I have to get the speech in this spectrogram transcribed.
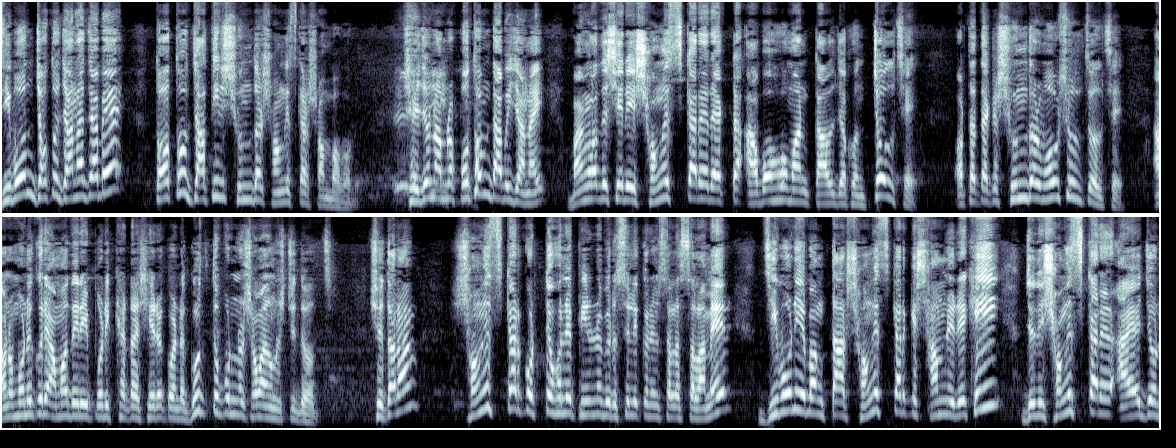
জীবন যত জানা যাবে তত জাতির সুন্দর সংস্কার সম্ভব হবে। সেই জন্য আমরা প্রথম দাবি জানাই, বাংলাদেশের এই সংস্কারের একটা আবহমান কাল যখন চলছে, অর্থাৎ একটা সুন্দর মৌসুল চলছে, আমরা মনে করি আমাদের এই পরীক্ষাটা সেরকম একটা গুরুত্বপূর্ণ সময় অনুষ্ঠিত হচ্ছে। সুতরাং সংস্কার করতে হলে পীরনবী রসুল করিম সাল্লাহ সাল্লামের জীবনী এবং তার সংস্কারকে সামনে রেখেই যদি সংস্কারের আয়োজন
